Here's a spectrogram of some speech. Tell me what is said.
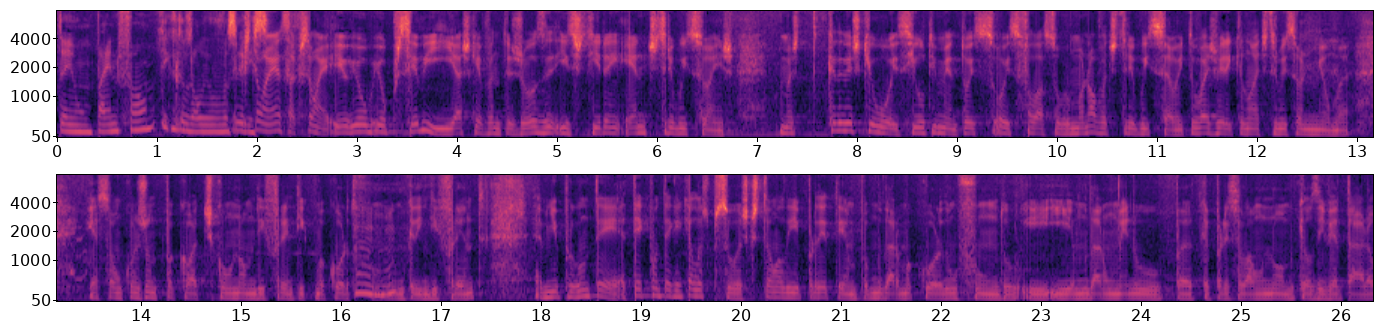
tem um PinePhone e que resolveu fazer isso. A questão isso. é essa, a questão é, eu, eu, eu, percebo e acho que é vantajoso existirem N distribuições, mas cada vez que eu ouço e ultimamente ouço, ouço falar sobre uma nova distribuição e tu vais ver que aquilo não é distribuição nenhuma, é só um conjunto de pacotes com um nome diferente e com uma cor de fundo uhum. um bocadinho diferente, a minha pergunta é, até que ponto é que aquelas pessoas pessoas que estão ali a perder tempo a mudar uma cor de um fundo e, e a mudar um menu para que apareça lá um nome que eles inventaram,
